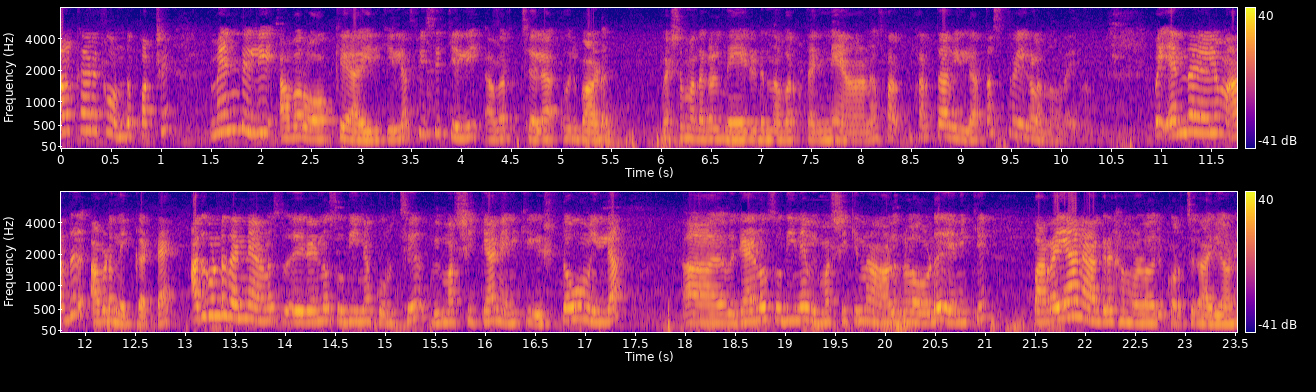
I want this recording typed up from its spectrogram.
ആൾക്കാരൊക്കെ ഉണ്ട്. പക്ഷെ മെന്റലി അവർ ഓക്കെ ആയിരിക്കില്ല. ഫിസിക്കലി അവർ ചില ഒരുപാട് വിഷമതകൾ നേരിടുന്നവർ തന്നെയാണ് ഭർത്താവില്ലാത്ത സ്ത്രീകളെന്ന് പറയുന്നത്. അപ്പൊ എന്തായാലും അത് അവിടെ നിൽക്കട്ടെ. അതുകൊണ്ട് തന്നെയാണ് രേണു സുധീനെ കുറിച്ച് വിമർശിക്കാൻ എനിക്ക് ഇഷ്ടവുമില്ല. രേണു സുധീനെ വിമർശിക്കുന്ന ആളുകളോട് എനിക്ക് പറയാൻ ആഗ്രഹമുള്ള ഒരു കുറച്ച് കാര്യമാണ്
